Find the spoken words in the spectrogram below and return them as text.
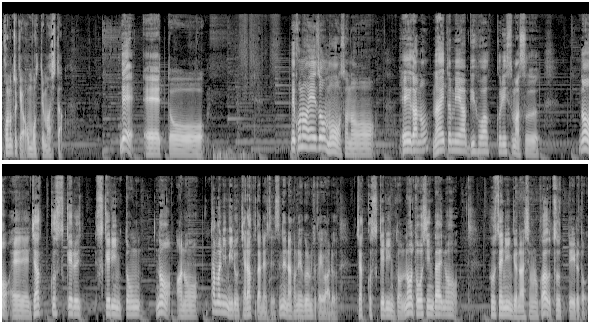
この時は思ってました。で、えー、っと、で、この映像も、その、映画の「ナイトメア・ビフォー・クリスマスの」えー、ジャック・スケルスケリントンのあのたまに見るキャラクターのやつですねなんかぬいぐるみとか言われるジャック・スケリントンの等身大の風船人形のし物が映っていると。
